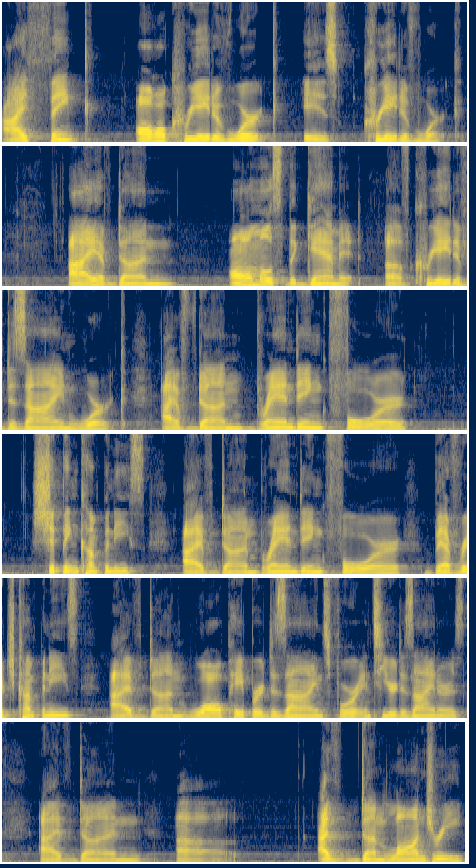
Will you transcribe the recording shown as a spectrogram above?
I think all creative work is creative work. I have done almost the gamut of creative design work. I've done branding for shipping companies. I've done branding for beverage companies. I've done wallpaper designs for interior designers. I've done uh, I've done laundry.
